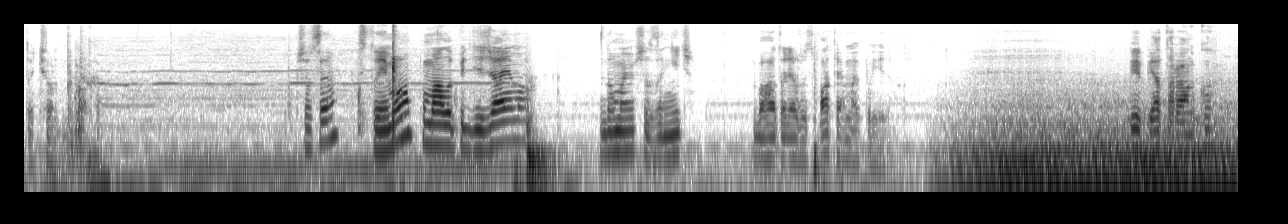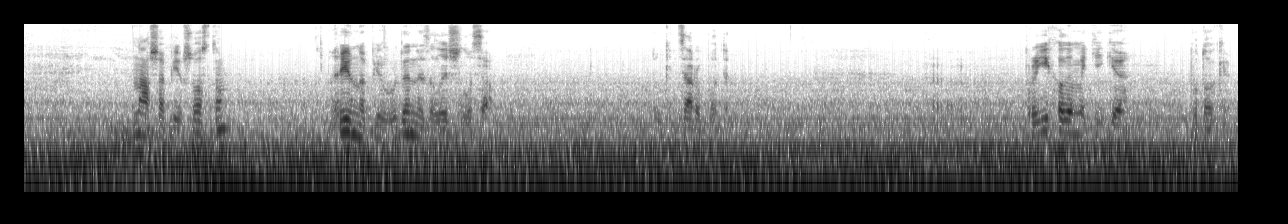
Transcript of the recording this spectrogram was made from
То чорт бляха. Що все? Стоїмо, помалу під'їжджаємо. Думаємо, що за ніч багато ляжуть спати, а ми поїдемо. Пів п'ята ранку. Наша пів шоста. Рівно півгодини залишилося до кінця роботи. Проїхали ми тільки потоки.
